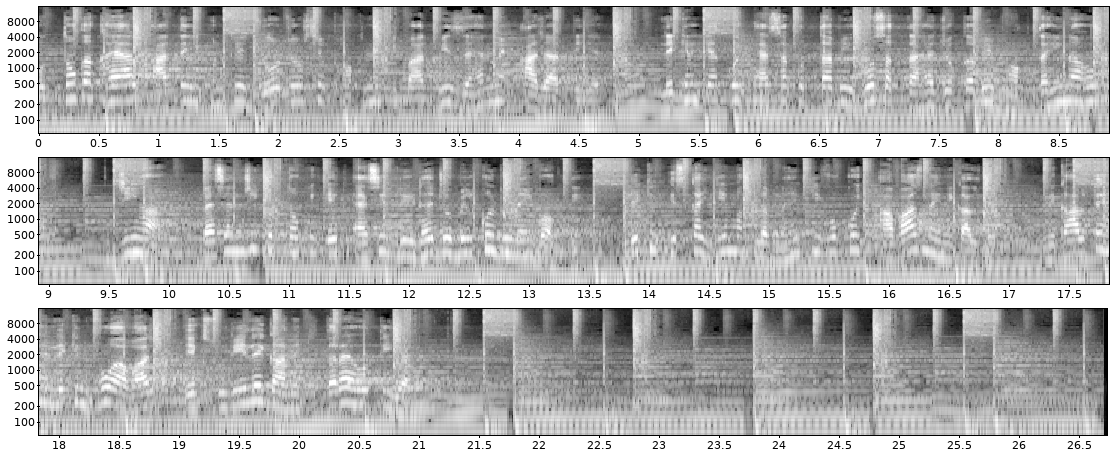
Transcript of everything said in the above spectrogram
कुत्तों का ख्याल आते ही उनके ज़ोर ज़ोर से भौंकने की बात भी जहन में आ जाती है। लेकिन क्या कोई ऐसा कुत्ता भी हो सकता है जो कभी भौंकता ही ना हो? जी हाँ पैसेंजी कुत्तों की एक ऐसी ब्रीड है जो बिल्कुल भी नहीं भौंकती। लेकिन इसका ये मतलब नहीं कि वो कोई आवाज़ नहीं निकालते। निकालते हैं, लेकिन वो आवाज़ एक सुरीले गाने की तरह होती है।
